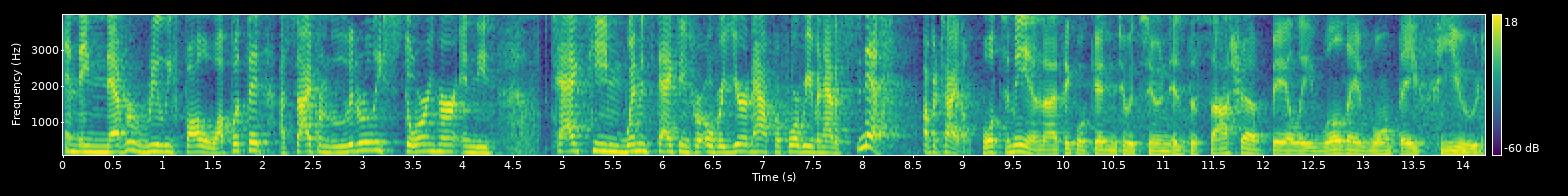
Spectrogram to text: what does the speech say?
And they never really follow up with it, aside from literally storing her in these tag team women's tag teams for over a year and a half before we even had a sniff of a title. Well, to me, and I think we'll get into it soon, is the Sasha Bayley will they won't they feud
